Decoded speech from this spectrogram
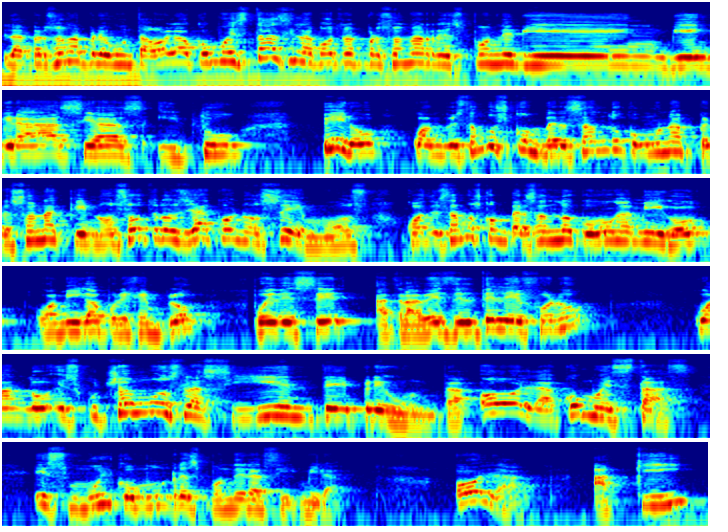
La persona pregunta, hola, ¿cómo estás? Y la otra persona responde, bien, bien, gracias. ¿Y tú? Pero cuando estamos conversando con una persona que nosotros ya conocemos, cuando estamos conversando con un amigo o amiga, por ejemplo, puede ser a través del teléfono, cuando escuchamos la siguiente pregunta, hola, ¿cómo estás? Es muy común responder así, mira, hola, aquí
